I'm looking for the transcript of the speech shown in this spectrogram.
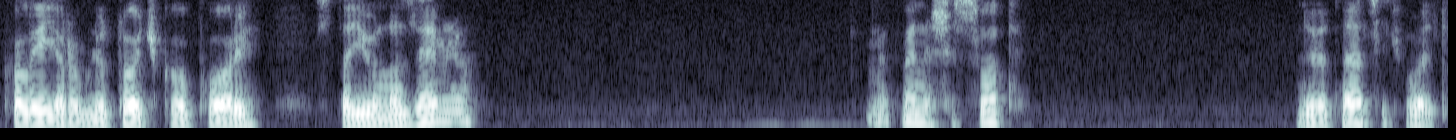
Коли я роблю точку опори, стаю на землю. От в мене 619 вольт.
